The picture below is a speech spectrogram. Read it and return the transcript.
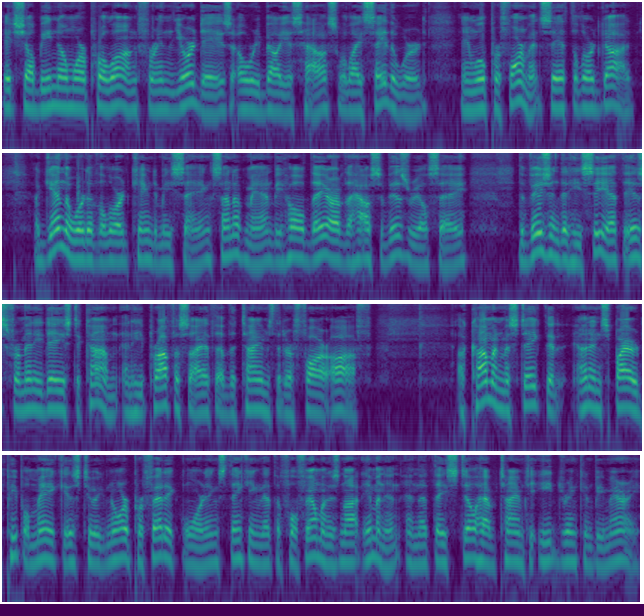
It shall be no more prolonged, for in your days, O rebellious house, will I say the word, and will perform it, saith the Lord God. Again the word of the Lord came to me, saying, Son of man, behold, they are of the house of Israel, say, The vision that he seeth is for many days to come, and he prophesieth of the times that are far off. A common mistake that uninspired people make is to ignore prophetic warnings, thinking that the fulfillment is not imminent and that they still have time to eat, drink, and be merry.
